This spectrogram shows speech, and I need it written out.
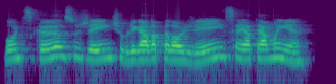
Bom descanso, gente. Obrigada pela audiência e até amanhã.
